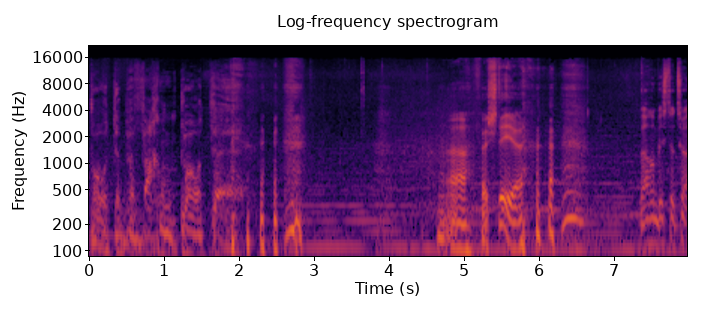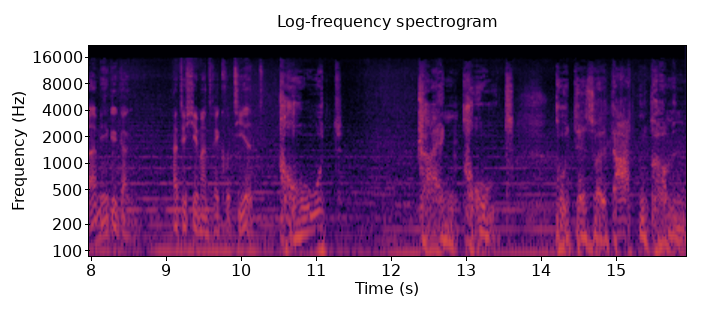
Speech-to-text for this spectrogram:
Boote bewachen Boote. Ah, verstehe. Warum bist du zur Armee gegangen? Hat dich jemand rekrutiert? Krut? Kein Krut. Gute Soldaten kommen.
